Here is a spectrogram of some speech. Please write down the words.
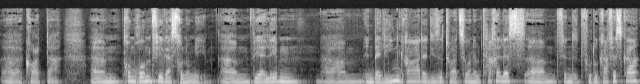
äh, da. Ähm, drumherum viel Gastronomie. Ähm, wir erleben ähm, in Berlin gerade die Situation im Tacheles, ähm, findet Fotografiska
